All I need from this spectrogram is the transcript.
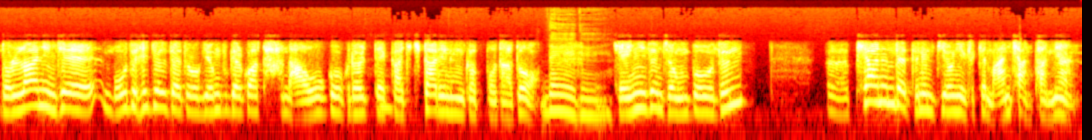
논란이 이제 모두 해결되도록 연구 결과 다 나오고 그럴 때까지 기다리는 것보다도 네, 네. 개인이든 정보든 어, 피하는 데 드는 비용이 그렇게 많지 않다면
